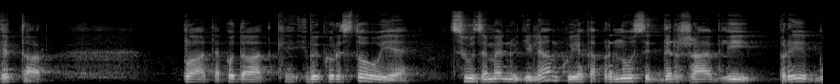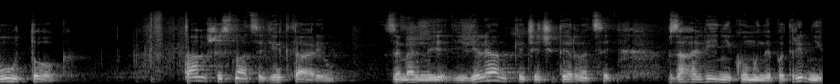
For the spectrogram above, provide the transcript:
гектар. Платить податки і використовує цю земельну ділянку, яка приносить державі прибуток. Там 16 гектарів земельної ділянки чи 14 взагалі нікому не потрібні.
